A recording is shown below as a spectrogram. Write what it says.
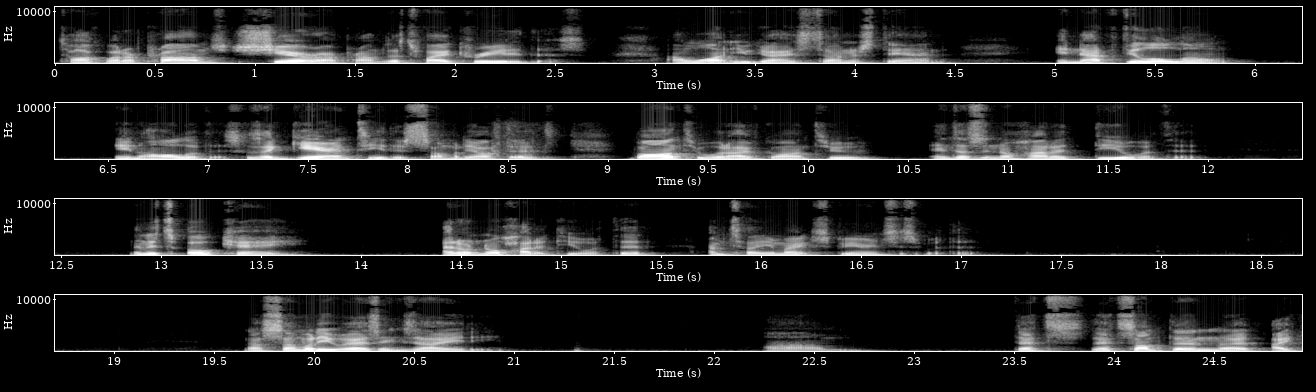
Talk about our problems, share our problems. That's why I created this. I want you guys to understand and not feel alone in all of this. Because I guarantee there's somebody out there that's gone through what I've gone through and doesn't know how to deal with it. And it's okay. I don't know how to deal with it. I'm telling you my experiences with it. Now, somebody who has anxiety, um, that's that's something that I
